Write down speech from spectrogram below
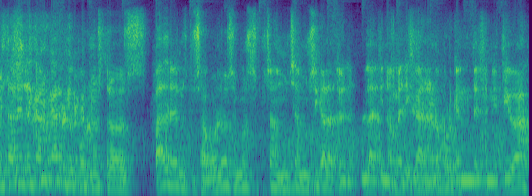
está bien recalcar que por nuestros padres, nuestros abuelos, hemos escuchado mucha música latinoamericana, ¿no? Porque en definitiva,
